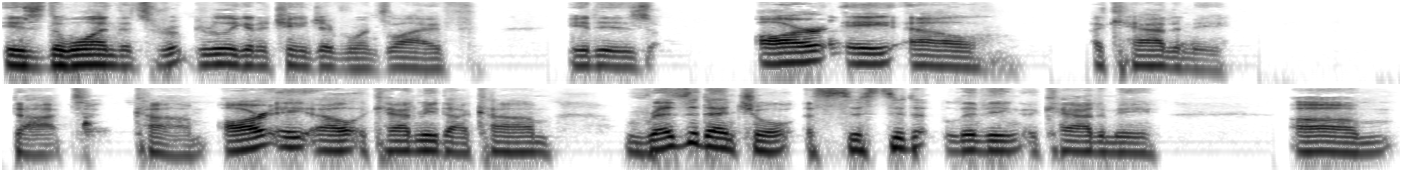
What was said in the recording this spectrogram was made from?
is the one that's re- really going to change everyone's life. It is RAL Academy dot com RAL Academy dot com Residential Assisted Living Academy. Um,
